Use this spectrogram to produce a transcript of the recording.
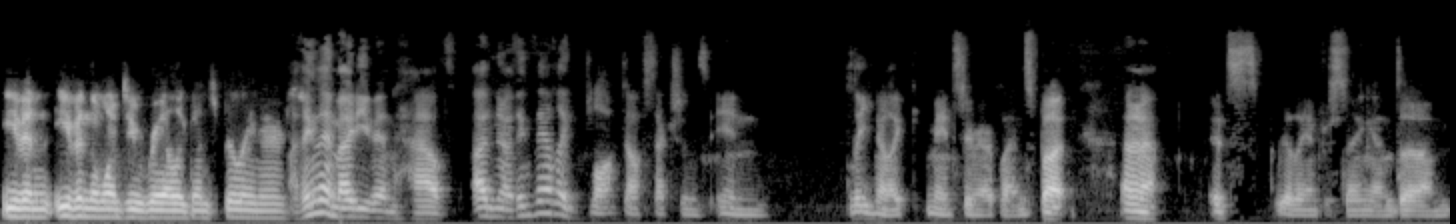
Even even the ones who rail against billionaires. I think they might even have. I don't know. I think they have like blocked off sections in, you know, like mainstream airplanes. But I don't know. It's really interesting, and um,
